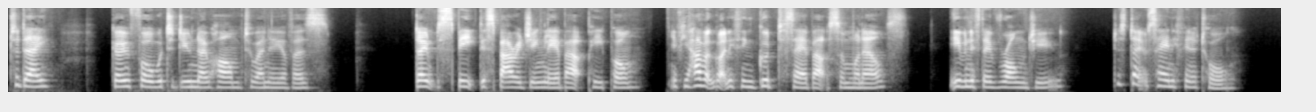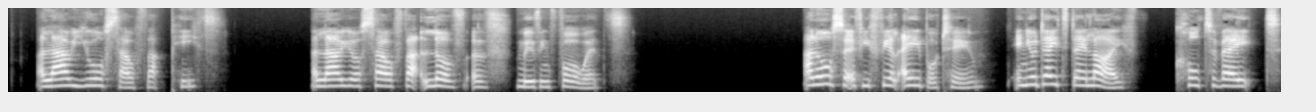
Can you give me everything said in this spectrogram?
today, going forward, to do no harm to any of us. Don't speak disparagingly about people. If you haven't got anything good to say about someone else, even if they've wronged you, just don't say anything at all. Allow yourself that peace. Allow yourself that love of moving forwards. And also, if you feel able to, in your day to day life, cultivate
